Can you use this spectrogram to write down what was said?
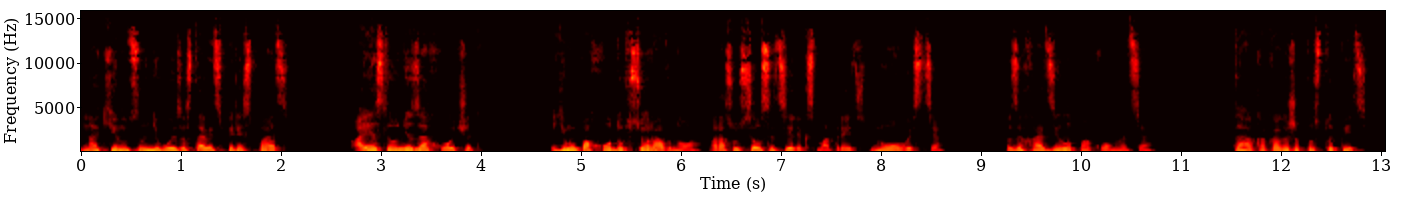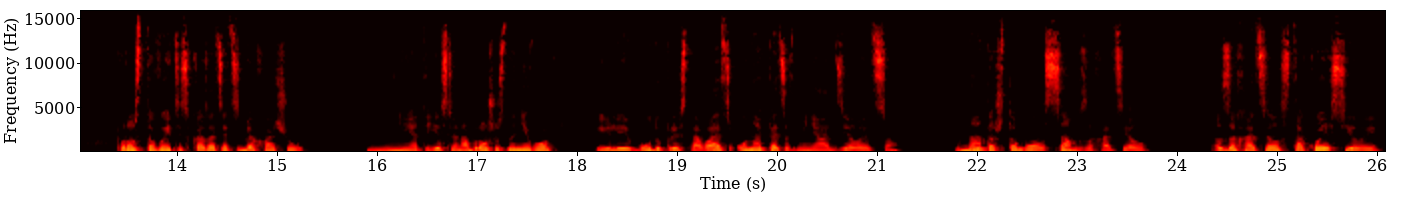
Накинуться на него и заставить переспать? А если он не захочет? Ему, походу, все равно, раз уселся телек смотреть, новости. Заходила по комнате. Так, а как же поступить? Просто выйти сказать «я тебя хочу»? Нет, если наброшусь на него или буду приставать, он опять от меня отделается. Надо, чтобы он сам захотел. Захотел с такой силой,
